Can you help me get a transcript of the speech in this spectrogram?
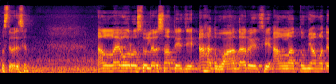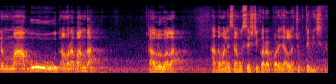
বুঝতে পেরেছেন? আল্লাহ এবং রসুলের সাথে যে আহাদ ওয়াদা রয়েছে, আল্লাহ তুমি আমাদের মাবুদ, আমরা বান্দা। কালু বলা, আদম আলি ইসলামকে সৃষ্টি করার পরে যে আল্লাহ চুক্তি নিয়েছিলেন।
